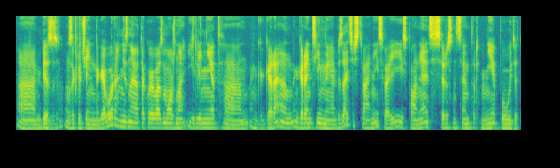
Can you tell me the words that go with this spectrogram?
э, без заключения договора, не знаю, такое возможно или нет, э, гарантийные обязательства, они свои исполнять сервисный центр не будет.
